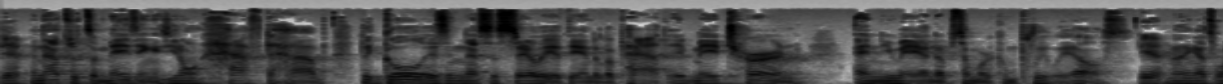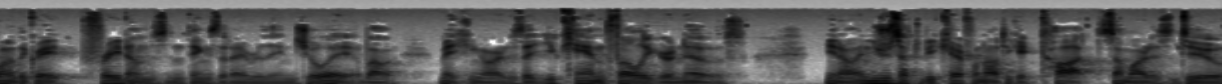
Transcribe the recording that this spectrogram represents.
Yeah. and that's what's amazing is you don't have to have the goal isn't necessarily at the end of a path. It may turn. And you may end up somewhere completely else. Yeah. And I think that's one of the great freedoms and things that I really enjoy about making art is that you can follow your nose, you know, and you just have to be careful not to get caught. Some artists do,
